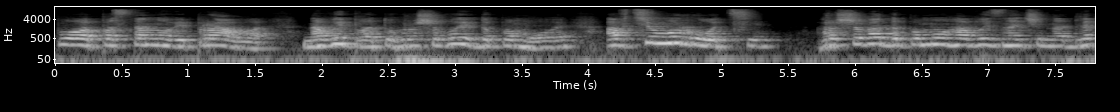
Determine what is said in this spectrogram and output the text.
по постанові право на виплату грошової допомоги, а в цьому році грошова допомога визначена для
